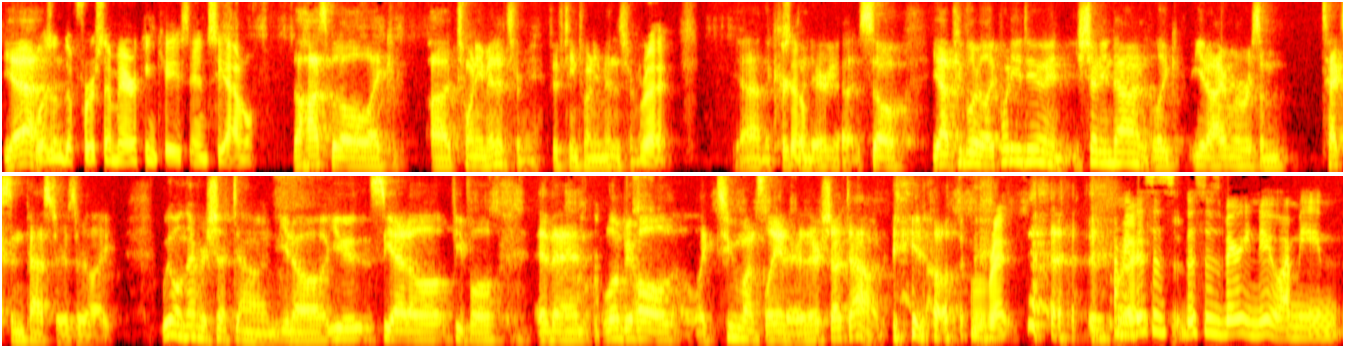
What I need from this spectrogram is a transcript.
yeah. Wasn't the first American case in Seattle? the hospital like uh, 20 minutes for me, 15, 20 minutes for me. Right. Yeah, in the Kirkland So- area. So yeah, people are like, "What are you doing? You're shutting down?" Like, you know, I remember some Texan pastors are like, "We will never shut down." You know, you Seattle people, and then lo and behold, like two months later, they're shut down. You know, Right. I mean, Right. this is this is very new. I mean,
